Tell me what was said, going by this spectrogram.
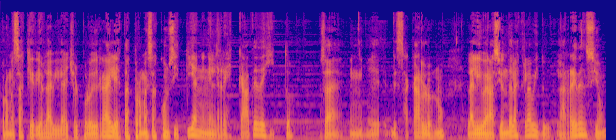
promesas que Dios le había hecho al pueblo de Israel. Y estas promesas consistían en el rescate de Egipto, o sea, en, eh, de sacarlos, ¿no? La liberación de la esclavitud, la redención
